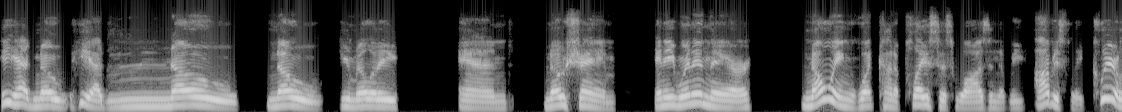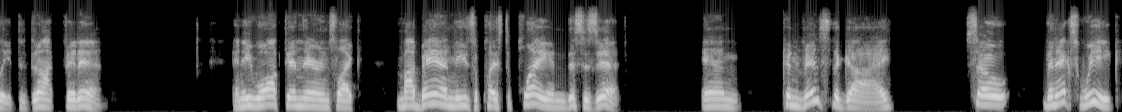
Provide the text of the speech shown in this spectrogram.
he had no he had no no humility and no shame. And he went in there knowing what kind of place this was and that we obviously clearly did not fit in. And he walked in there and was like, my band needs a place to play and this is it. And convinced the guy. So the next week,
